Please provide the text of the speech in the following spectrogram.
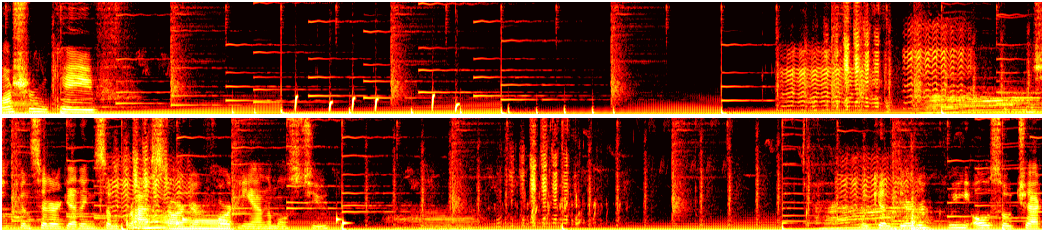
Mushroom cave. I should consider getting some grass starter for the animals too. We can theoretically also check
